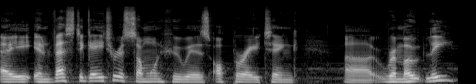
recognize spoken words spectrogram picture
A investigator is someone who is operating uh, remotely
